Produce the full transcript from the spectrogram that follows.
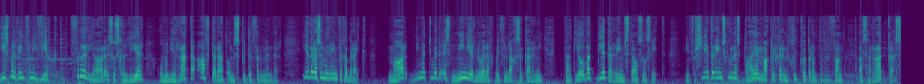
Hier's my wenk van die week. Vroeger jare is ons geleer om met die ratte af te rat om spoed te verminder, eerder as om die rem te gebruik. Maar die metode is nie meer nodig met vandag se karre nie wat heelwat beter remstelsels het. En verslete remskoene is baie makliker en goedkoper om te vervang as ratkas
